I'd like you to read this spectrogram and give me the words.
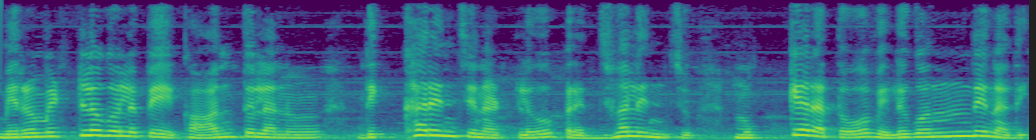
మిరుమిట్లు గొలిపే కాంతులను ధిక్కరించినట్లు ప్రజ్వలించు ముక్కెరతో వెలుగొందినది.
